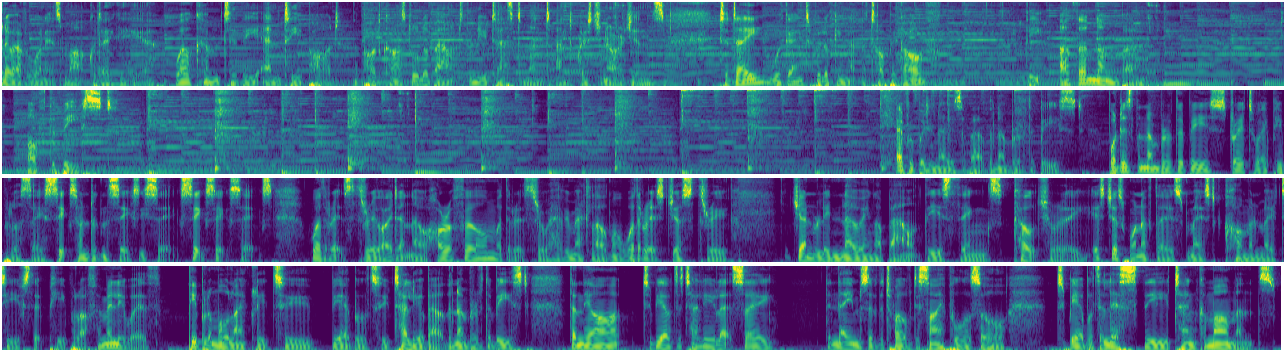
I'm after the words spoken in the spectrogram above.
Hello, everyone, it's Mark Goodacre here. Welcome to the NT Pod, the podcast all about the New Testament and Christian origins. Today, we're going to be looking at the topic of the other number of the beast. Everybody knows about the number of the beast. What is the number of the beast? Straight away, people will say 666, 666. Whether it's through, I don't know, a horror film, whether it's through a heavy metal album, or whether it's just through generally knowing about these things culturally, it's just one of those most common motifs that people are familiar with. People are more likely to be able to tell you about the number of the beast than they are to be able to tell you, let's say, the names of the 12 disciples or to be able to list the Ten Commandments.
